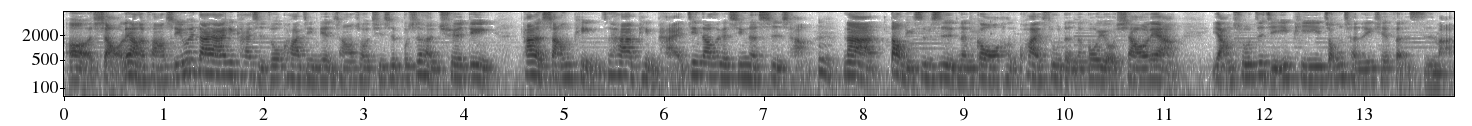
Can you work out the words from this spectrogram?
呃小量的方式，因为大家一开始做跨境电商的时候，其实不是很确定。它的商品，它的品牌进到这个新的市场，嗯，那到底是不是能够很快速的能够有销量，养出自己一批忠诚的一些粉丝嘛？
